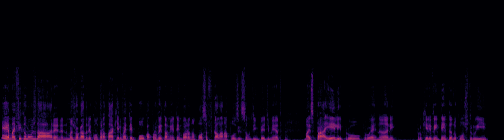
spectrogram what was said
É, mas fica longe da área, né? Numa jogada de contra-ataque ele vai ter pouco aproveitamento, embora não possa ficar lá na posição de impedimento. Mas para ele, pro, pro Hernani, pro que ele vem tentando construir,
